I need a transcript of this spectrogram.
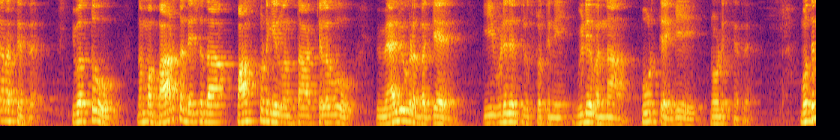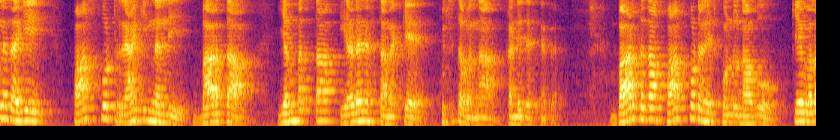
ನಮಸ್ಕಾರ ಸ್ನೇಹಿತರೆ. ಇವತ್ತು ನಮ್ಮ ಭಾರತ ದೇಶದ ಪಾಸ್ಪೋರ್ಟ್ಗೆ ಇರುವಂಥ ಕೆಲವು ವ್ಯಾಲ್ಯೂಗಳ ಬಗ್ಗೆ ಈ ವಿಡಿಯೋದಲ್ಲಿ ತಿಳಿಸ್ಕೊಳ್ತೀನಿ ವಿಡಿಯೋವನ್ನು ಪೂರ್ತಿಯಾಗಿ ನೋಡಿ ಸ್ನೇಹಿತರೆ. ಮೊದಲನೇದಾಗಿ ಪಾಸ್ಪೋರ್ಟ್ ರ್ಯಾಂಕಿಂಗ್ನಲ್ಲಿ ಭಾರತ ಎಂಬತ್ತ ಎರಡನೇ ಸ್ಥಾನಕ್ಕೆ ಕುಸಿತವನ್ನು ಕಂಡಿದೆ ಸ್ನೇಹಿತರೆ. ಭಾರತದ ಪಾಸ್ಪೋರ್ಟನ್ನು ಇಟ್ಕೊಂಡು ನಾವು ಕೇವಲ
